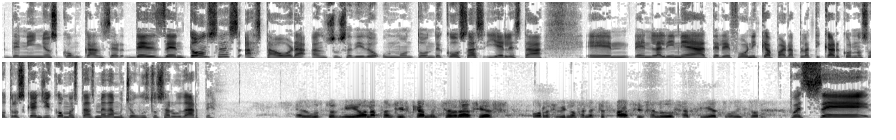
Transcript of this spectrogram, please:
de niños con cáncer. Desde entonces hasta ahora han sucedido un montón de cosas y él está en, en la línea telefónica para platicar con nosotros. Kenji, ¿cómo estás? Me da mucho gusto saludarte. El gusto es mío, Ana Francisca. Muchas gracias por recibirnos en este espacio y saludos a ti y a tu auditorio. Pues eh,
